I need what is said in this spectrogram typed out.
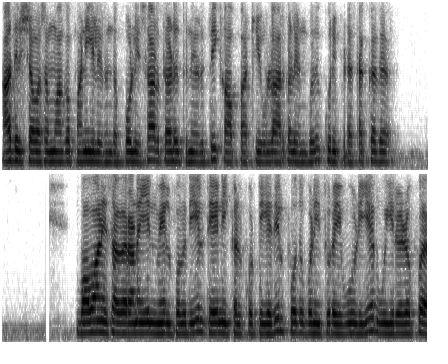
அதிர்ஷ்டவசமாக பணியில் இருந்த போலீசார் தடுத்து நிறுத்தி காப்பாற்றியுள்ளார்கள் என்பது குறிப்பிடத்தக்கது. பவானிசாகர் அணையின் மேல் பகுதியில் தேனீக்கள் கொட்டியதில் பொதுப்பணித்துறை ஊழியர் உயிரிழப்பு.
